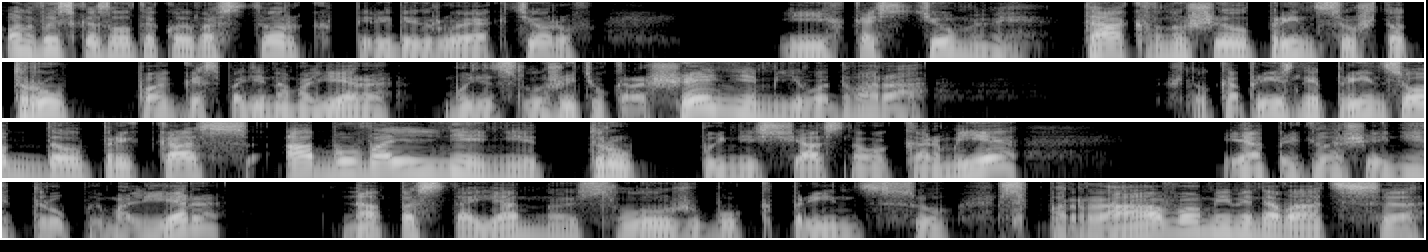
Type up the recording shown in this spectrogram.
Он высказал такой восторг перед игрой актеров и их костюмами, так внушил принцу, что труппа господина Мольера будет служить украшением его двора, что капризный принц отдал приказ об увольнении труппы несчастного Кормье и о приглашении труппы Мольера на постоянную службу к принцу с правом именоваться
